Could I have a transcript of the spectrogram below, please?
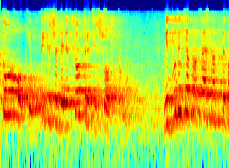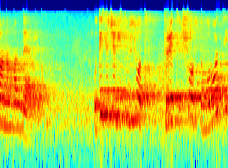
100 років у 1936 відбудеться процес над Степаном Бандерою. У 1836 році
